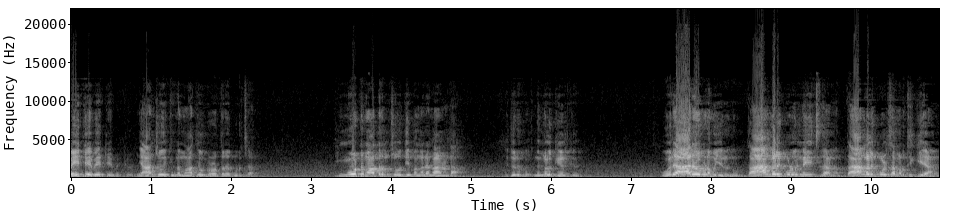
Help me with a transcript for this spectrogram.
വെയിറ്റ് വെയിറ്റ് വെയിറ്റ് ഞാൻ ചോദിക്കുന്ന മാധ്യമപ്രവർത്തകരെ കുറിച്ചാണ്. ഇങ്ങോട്ട് മാത്രം ചോദ്യം അങ്ങനെ കാണണ്ട. ഇതൊരു നിങ്ങൾ കേൾക്ക്. ഒരു ആരോപണം ഉയരുന്നു. താങ്കൾ ഇപ്പോൾ ഉന്നയിച്ചതാണ്. താങ്കൾ ഇപ്പോൾ സമർത്ഥിക്കുകയാണ്.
